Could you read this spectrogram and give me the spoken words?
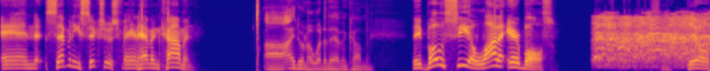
and 76ers fan have in common? Uh, I don't know. What do they have in common? They both see a lot of air balls. So, Bill,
